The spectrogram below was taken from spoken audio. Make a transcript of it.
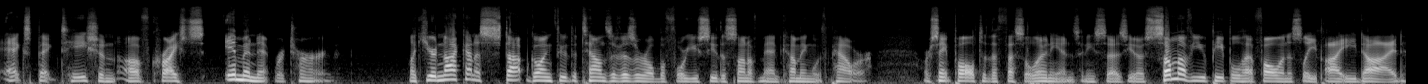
expectation of Christ's imminent return. Like you're not going to stop going through the towns of Israel before you see the Son of Man coming with power. Or St. Paul to the Thessalonians, and he says, you know, some of you people have fallen asleep, i.e., died.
